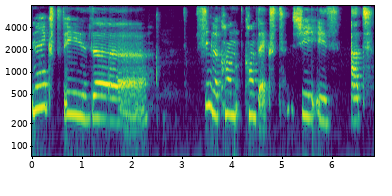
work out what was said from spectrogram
Next is uh, similar con- context. She is at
